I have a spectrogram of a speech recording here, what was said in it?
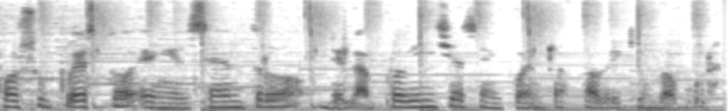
por supuesto en el centro de la provincia se encuentra Fábrica Imbabura.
